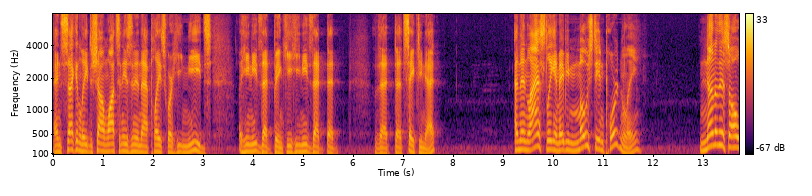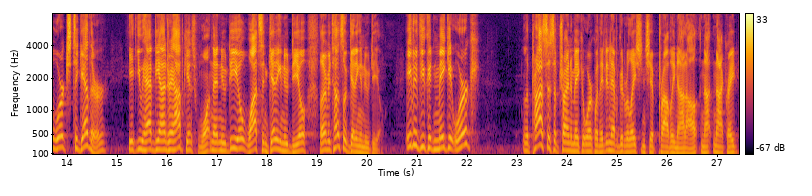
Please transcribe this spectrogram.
And secondly, Deshaun Watson isn't in that place where he needs he needs that binky. He needs that that that that safety net. And then lastly, and maybe most importantly, none of this all works together if you have DeAndre Hopkins wanting that new deal, Watson getting a new deal, Larry Tunsil getting a new deal. Even if you could make it work, the process of trying to make it work when they didn't have a good relationship probably not all, not not great.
